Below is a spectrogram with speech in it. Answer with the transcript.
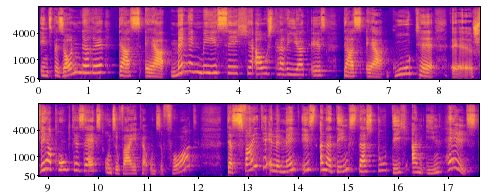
insbesondere, dass er mengenmäßig austariert ist, dass er gute äh, Schwerpunkte setzt und so weiter und so fort. Das zweite Element ist allerdings, dass du dich an ihn hältst.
